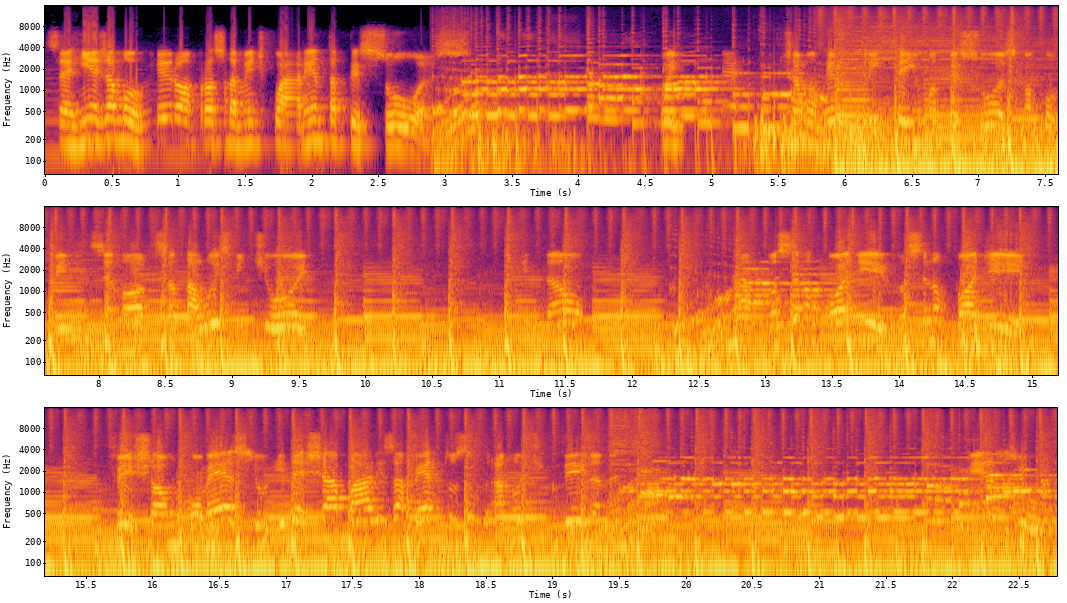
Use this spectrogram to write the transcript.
Serrinha já morreram aproximadamente 40 pessoas já morreram 31 pessoas com a Covid-19, Santa Luz 28. Então, você não pode, você não pode fechar um comércio e deixar bares abertos a noite inteira, né? Comércio,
